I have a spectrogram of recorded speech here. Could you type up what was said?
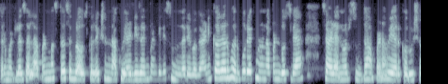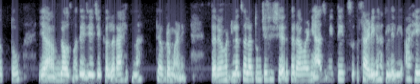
तर म्हटलं चला आपण मस्त असं ब्लाऊज कलेक्शन दाखवूया. डिझाईन पण किती सुंदर आहे बघा. आणि कलर भरपूर आहेत म्हणून आपण दुसऱ्या साड्यांवर सुद्धा आपण वेअर करू शकतो या ब्लाऊजमध्ये जे जे कलर आहेत ना त्याप्रमाणे. तर म्हटलं चला तुमच्याशी शेअर करावं. आणि आज मी तीच साडी घातलेली आहे.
